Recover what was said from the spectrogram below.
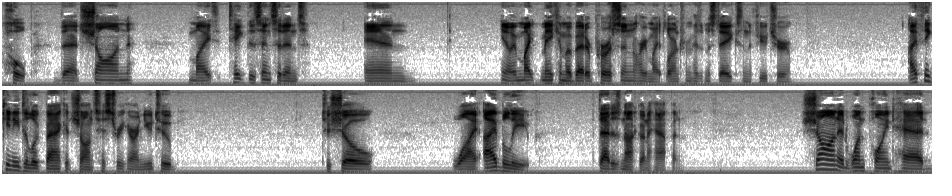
hope that Shawn might take this incident and you know, it might make him a better person or he might learn from his mistakes in the future. I think you need to look back at Shawn's history here on YouTube to show why I believe that is not going to happen. Shawn at one point had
